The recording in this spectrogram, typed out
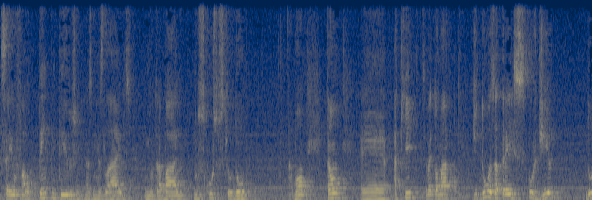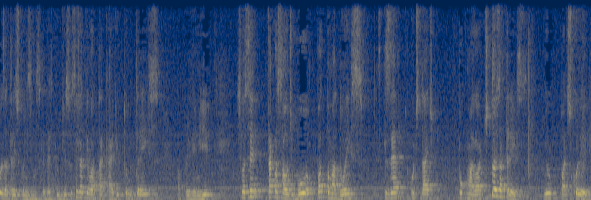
Isso aí eu falo o tempo inteiro, gente, nas minhas lives, no meu trabalho, nos cursos que eu dou, tá bom? Então, é, aqui você vai tomar de duas a três por dia, duas a três coenzimas que é 10 por dia. Se você já teve um ataque cardíaco, tome três para prevenir. Se você está com a saúde boa, pode tomar dois. Se quiser a quantidade um pouco maior, de dois a três, viu? Pode escolher.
